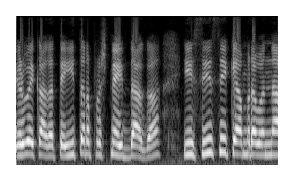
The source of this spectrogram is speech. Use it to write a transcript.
ಇಡಬೇಕಾಗತ್ತೆ, ಈ ಥರ ಪ್ರಶ್ನೆ ಇದ್ದಾಗ ಈ ಸಿ ಸಿ ಕ್ಯಾಮ್ರಾವನ್ನು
